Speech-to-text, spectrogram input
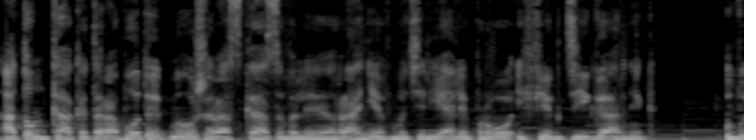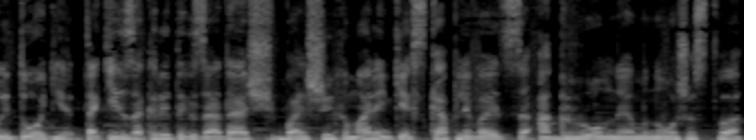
О том, как это работает, мы уже рассказывали ранее в материале про эффект Зигарник. В итоге таких закрытых задач, больших и маленьких, скапливается огромное множество.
